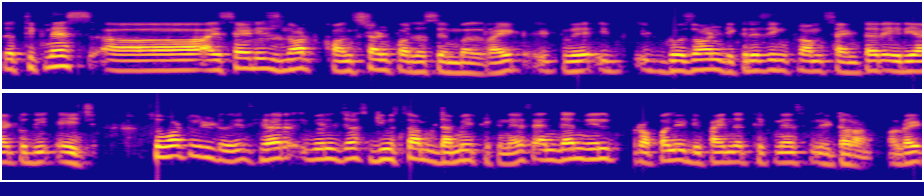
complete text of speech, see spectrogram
the thickness uh, I said is not constant for the cymbal right? It, it it goes on decreasing from center area to the edge. So what we'll do is here we'll just give some dummy thickness and then we'll properly define the thickness later on all right?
